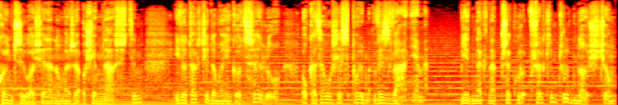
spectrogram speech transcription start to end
kończyła się na numerze 18 i dotarcie do mojego celu okazało się sporym wyzwaniem. Jednak na przekór wszelkim trudnościom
